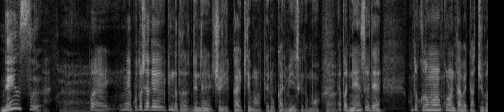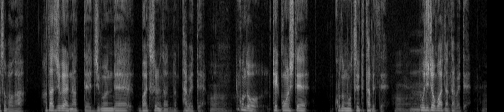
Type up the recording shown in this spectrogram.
年数、へやっぱりね今年だけ来るんだったら全然週1回来てもらって6回でもいいんですけどもーやっぱり年数で本当子供の頃に食べた中華そばが二十歳ぐらいになって自分でバイトするようになって食べてうん。今度結婚して子供を連れて食べてうん。うんおじいちゃんおばあちゃん食べてうんっ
